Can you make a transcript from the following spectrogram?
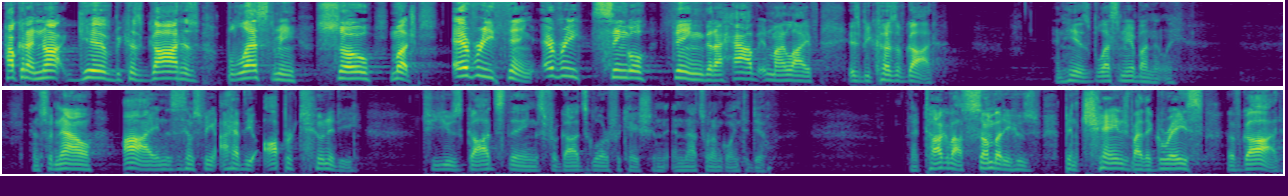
How could I not give because God has blessed me so much? Everything, every single thing that I have in my life is because of God. And He has blessed me abundantly. And so now I, and this is Him speaking, I have the opportunity to use God's things for God's glorification, and that's what I'm going to do. I talk about somebody who's been changed by the grace of God.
